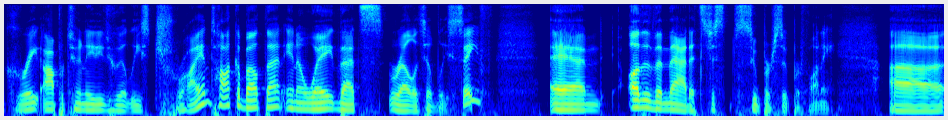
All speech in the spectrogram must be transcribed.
great opportunity to at least try and talk about that in a way that's relatively safe and other than that it's just super super funny. Uh,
